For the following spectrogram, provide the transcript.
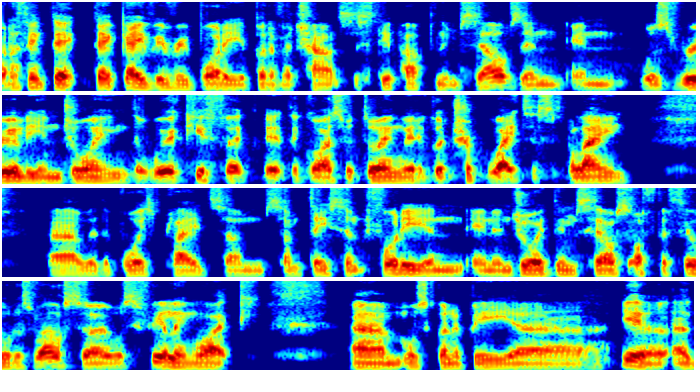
but I think that that gave everybody a bit of a chance to step up themselves and and was really enjoying the work ethic that the guys were doing. We had a good trip away to Spillane, uh, where the boys played some some decent footy and, and enjoyed themselves off the field as well. So I was feeling like um, it was going to be uh, yeah a,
